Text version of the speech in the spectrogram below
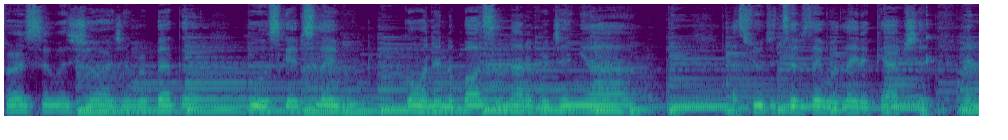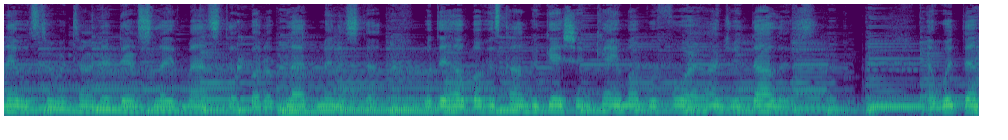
First it was George and Rebecca who escaped slavery, going into Boston out of Virginia. As fugitives they were later captured, and they was to return to their slave master. But a black minister, with the help of his congregation, came up with four hundred dollars. And with that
